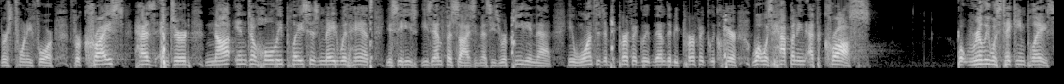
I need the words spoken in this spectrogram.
Verse 24, for Christ has entered not into holy places made with hands. You see, he's, he's emphasizing this. He's repeating that. He wants it to be perfectly, them to be perfectly clear what was happening at the cross. What really was taking place.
